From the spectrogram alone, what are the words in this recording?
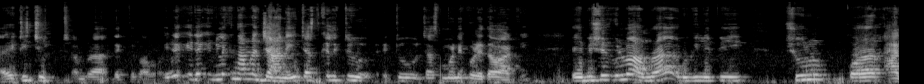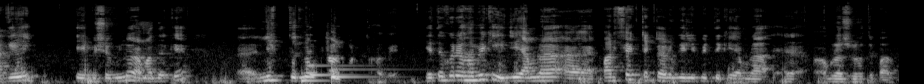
অ্যাটিচিউড আমরা দেখতে পাবো। এটা এটা, এগুলো কিন্তু আমরা জানি জাস্ট খালি একটু একটু জাস্ট মনে করে দেওয়া আর কি এই বিষয়গুলো আমরা রুগীলিপি শুরু করার আগে এই বিষয়গুলো আমাদেরকে লিখতে নোট ডাউন করতে হবে। এতে করে হবে কি যে আমরা পারফেক্ট একটা রুগী লিপির দিকে আমরা অগ্রসর হতে পারব।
